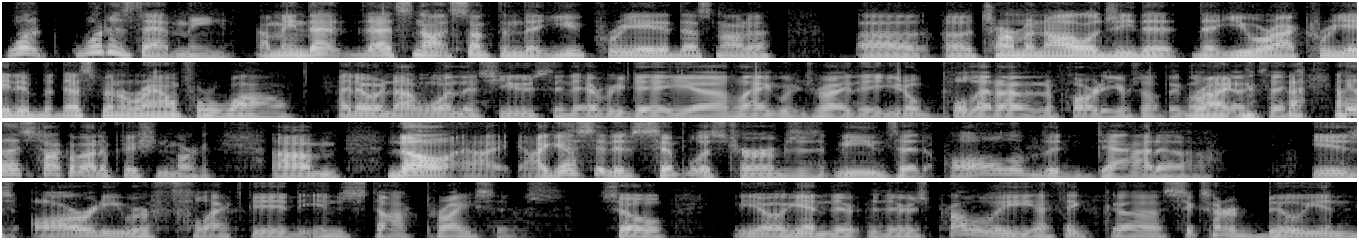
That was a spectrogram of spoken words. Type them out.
what what does that mean? I mean that that's not something that you created. That's not a uh, a terminology that that you or I created, but that's been around for a while. I know, and not one that's used in everyday uh, language, right? You don't pull that out at a party or something like right. that. Say, hey, let's talk about efficient market. Um, no, I, I guess in its simplest terms, is it means that all of the data is already reflected in stock prices. So, you know, again, there, there's probably, I think, uh, $600 billion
